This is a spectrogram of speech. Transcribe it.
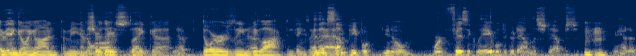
Everything going on. I mean, I'm sure on, there's like uh, yep. doors need to be locked and things like that. and then that. some people, you know, weren't physically able to go down the steps. hmm We had a,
